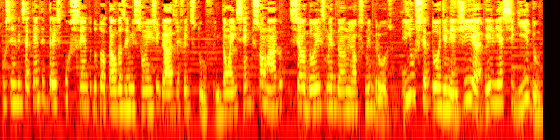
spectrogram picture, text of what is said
por cerca de 73% do total das emissões de gases de efeito estufa. Então, aí sempre somado CO2, metano e óxido nitroso. E o setor de energia, ele é seguido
